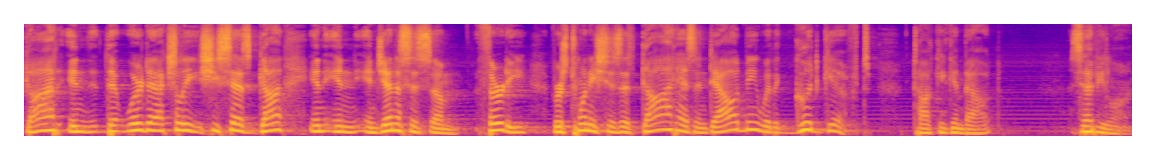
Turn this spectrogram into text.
God in that word actually, she says, God in, in, in Genesis um, 30, verse 20, she says, God has endowed me with a good gift, talking about Zebulon.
